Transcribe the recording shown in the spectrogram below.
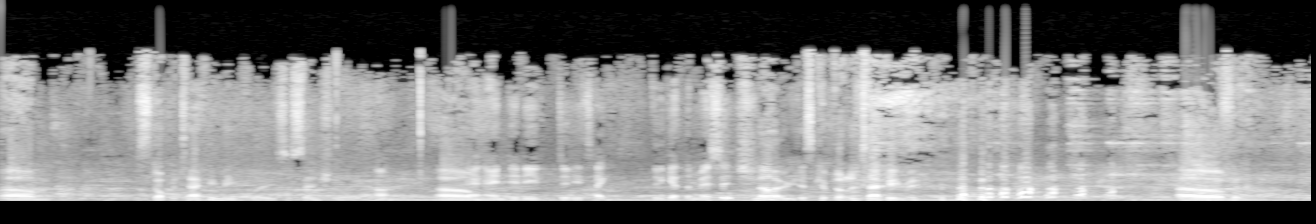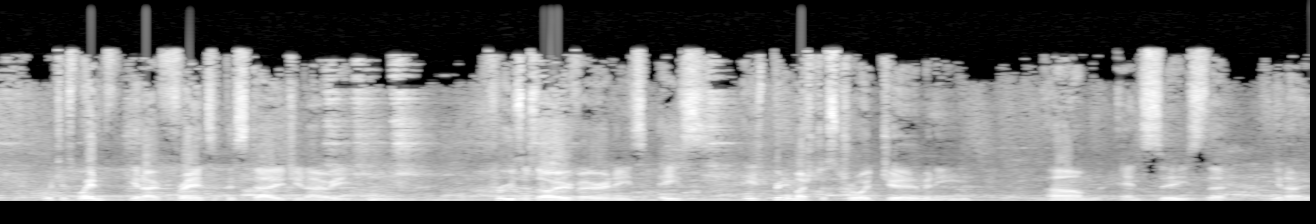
um, "Stop attacking me, please." Essentially, Huh? and, and did he did he take did he get the message? no, he just kept on attacking me. um, which is when you know France at this stage, you know, he cruises over and he's he's he's pretty much destroyed Germany, um, and sees that you know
